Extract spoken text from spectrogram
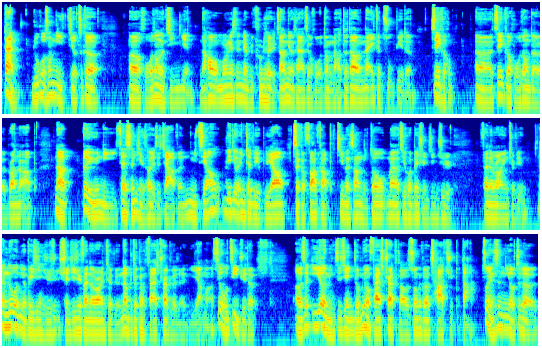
但如果说你有这个呃，活动的经验，然后 Morgan Stanley recruiter 只要你有参加这个活动，然后得到那一个组别的这个呃这个活动的 runner up，那对于你在申请的时候也是加分。你只要 video interview 不要整个 fuck up，基本上你都蛮有机会被选进去 final round interview。那如果你有被选进去选进去 final round interview，那不就跟 fast track 的人一样嘛？所以我自己觉得，呃，这一二名之间有没有 fast track，老实说那个差距不大。重点是你有这个，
